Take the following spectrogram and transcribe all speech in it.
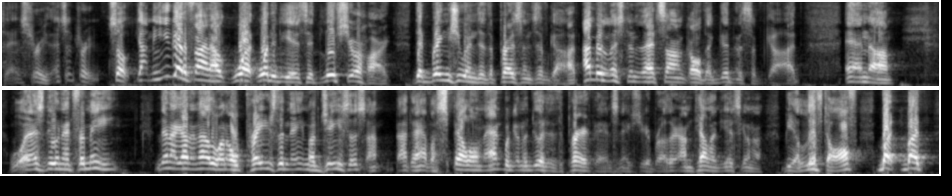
That's true. That's the truth. So, I mean, you got to find out what, what it is that lifts your heart, that brings you into the presence of God. I've been listening to that song called The Goodness of God. And, um, well, that's doing it for me. Then I got another one, oh, praise the name of Jesus. I'm about to have a spell on that. We're going to do it at the prayer advance next year, brother. I'm telling you, it's going to be a lift off. But, but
